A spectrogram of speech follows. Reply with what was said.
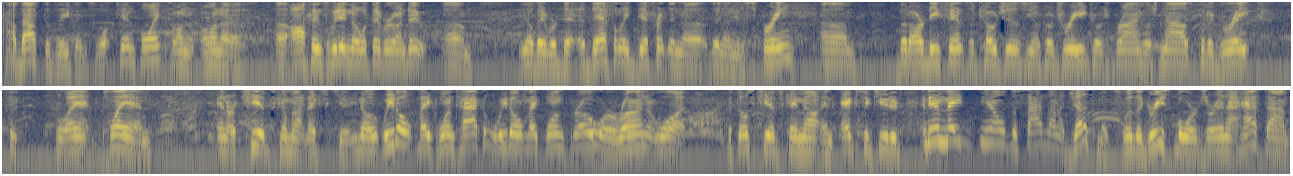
How about the defense? What, 10 points on, on a, a offense we didn't know what they were going to do. Um, you know, they were de- definitely different than, uh, than in the spring. Um, but our defense, the coaches, you know, Coach Reed, Coach Brian, Coach Niles put a great plan and our kids come out and execute. You know, we don't make one tackle, we don't make one throw or run or what, but those kids came out and executed and then made, you know, the sideline adjustments with the grease boards or in at halftime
